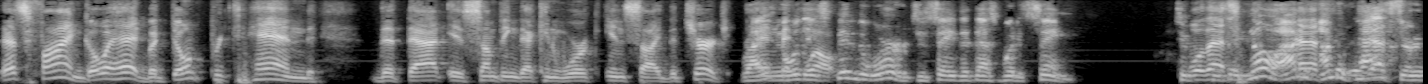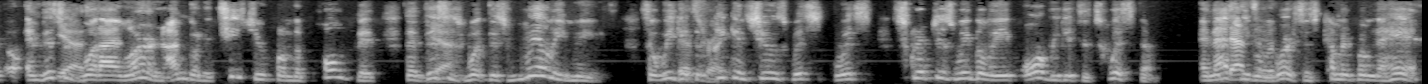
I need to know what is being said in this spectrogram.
that's fine. Go ahead, but don't pretend that that is something that can work inside the church. Right? And, or they well, spin the word to say that that's what it's saying. To, well, that's say, no. I'm, I'm a pastor, and this yes. is what I learned. I'm going to teach you from the pulpit that this yeah. is what this really means. So we get that's to right. pick and choose which which scriptures we believe, or we get to twist them, and that's, that's even what, worse. It's coming from the head.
